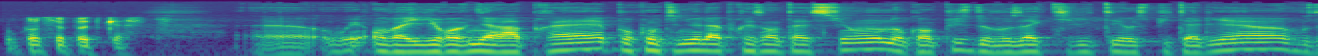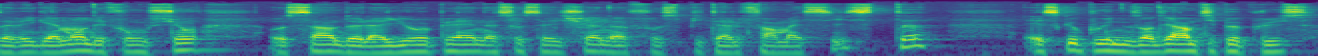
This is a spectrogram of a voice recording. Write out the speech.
au cours de ce podcast. Euh, oui, on va y revenir après. Pour continuer la présentation, donc en plus de vos activités hospitalières, vous avez également des fonctions au sein de la European Association of Hospital Pharmacists. Est-ce que vous pouvez nous en dire un petit peu plus?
